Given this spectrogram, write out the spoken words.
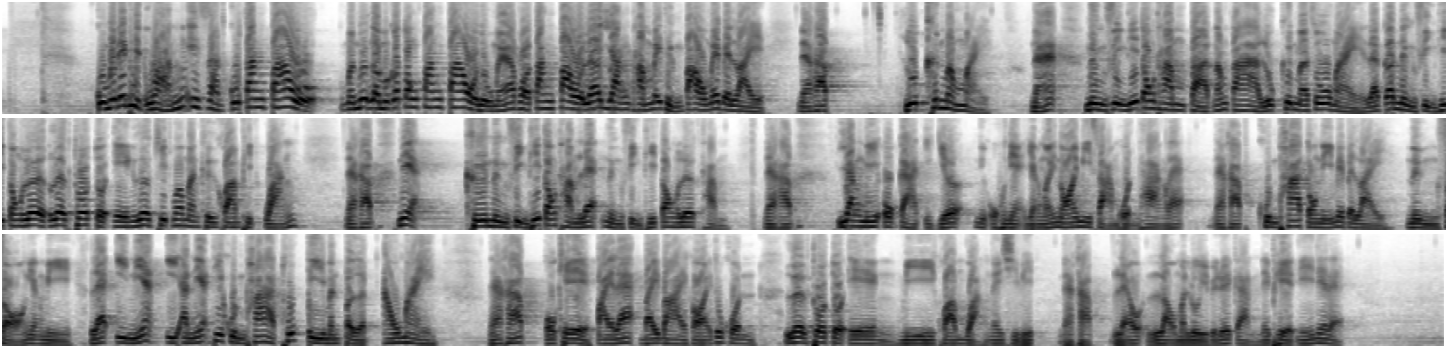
กูไม่ได้ผิดหวังไอสัตว์กูตั้งเป้ามนุษย์เรามันก็ต้องตั้งเป้าถูกไหมพอตั้งเป้าแล้วยังทำไม่ถึงเป้าไม่เป็นไรนะครับ ลุกขึ้นมาใหม่นะหนึ่งสิ่งที่ต้องทำปาดน้ำตาลุกขึ้นมาสู้ใหม่ แล้วก็หนึ่งสิ่งที่ต้องเลิกเลิกโทษตัวเอง เลิกคิดว่ามันคือความผิดหวังนะครับ เนี่ยคือหนึ่งสิ่งที่ต้องทำและหนึ่งสิ่งที่ต้องเลิกทำนะครับ ยังมีโอกาสอีกเยอะนี่โอ้เนี่ยอย่างน้อยๆ มีสามหนทางแล้ว นะครับคุณพลาดตรงนี้ไม่เป็นไรหนึ่งสองยังมี และอีเนี้ยอีอันเนี้ยที่คุณพลาดทุกปีมันเปิดเอาใหม่นะครับ โอเค ไปแล้วบายบายขอให้ทุกคนเลิกโทษตัวเองมีความหวังในชีวิตนะครับ แล้วเรามาลุยไปด้วยกันในเพจนี้เนี่ยแหละ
